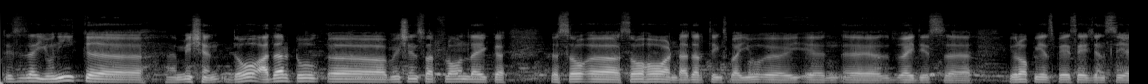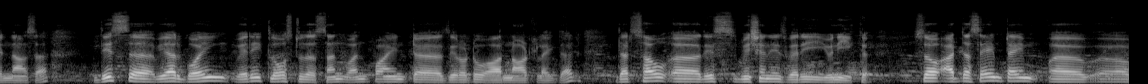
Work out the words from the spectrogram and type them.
This is a unique uh, mission, though other two uh, missions were flown like uh, so, uh, Soho and other things by, uh, uh, by this European Space Agency and NASA. This we are going very close to the sun, 1.02 or not like that. That's how this mission is very unique. So at the same time, uh, uh,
